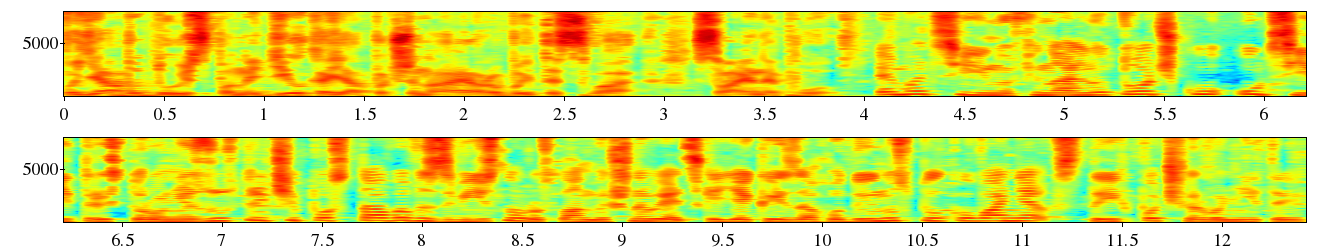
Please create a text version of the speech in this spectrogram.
бо Я будую з понеділка, я починаю робити свай, свайне поле. Емоційну фінальну точку у цій тристоронній зустрічі поставив, звісно, Руслан Вишневецький, який за годину спілкування встиг почервоніти,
